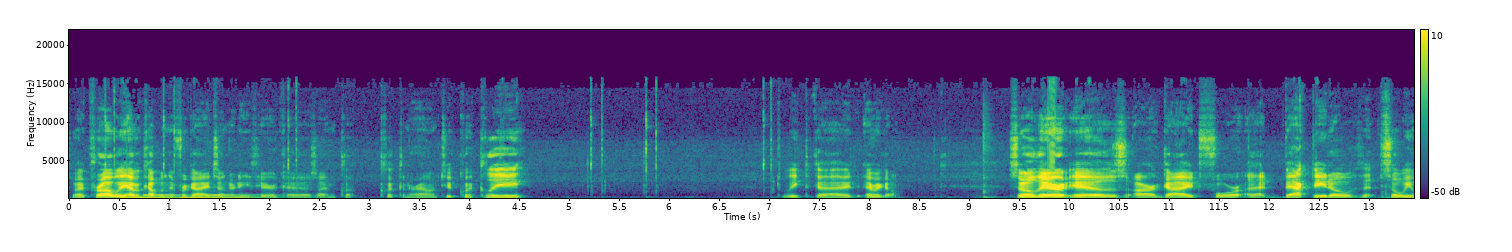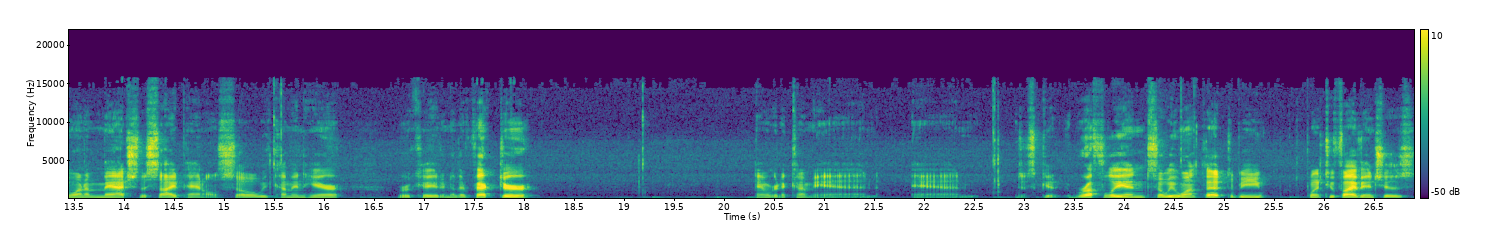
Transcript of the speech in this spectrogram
So I probably have a couple different guides underneath here because I'm cl clicking around too quickly delete the guide. There we go. So there is our guide for that back dado. That, so we want to match the side panels. So we come in here, we create another vector, and we're going to come in and just get roughly in. So we want that to be 0.25 inches.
